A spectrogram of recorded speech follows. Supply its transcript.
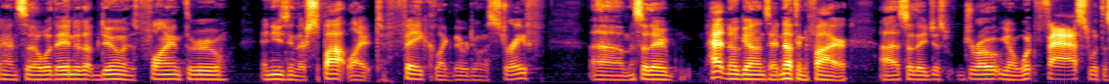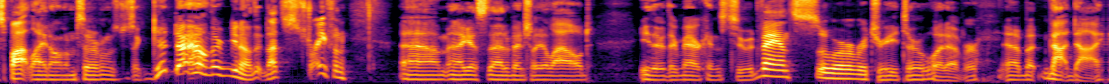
And so what they ended up doing is flying through and using their spotlight to fake like they were doing a strafe. Um, and so they had no guns, they had nothing to fire. Uh, so they just drove, you know, went fast with the spotlight on them. So everyone was just like, "Get down!" They're, you know, that's strafing. Um, and I guess that eventually allowed either the Americans to advance or retreat or whatever, uh, but not die.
